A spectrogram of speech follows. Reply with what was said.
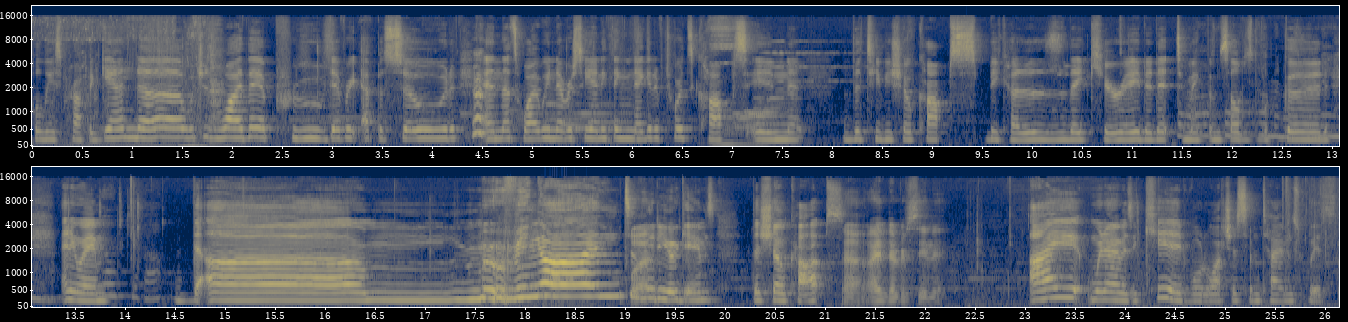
police propaganda, which is why they approved every episode, and that's why we never see anything negative towards cops in the TV show Cops because they curated it to make themselves look good. Anyway, Don't give up. the, um, moving on to What? video games, the show Cops. Oh, I've never seen it. I, when I was a kid, would watch it sometimes with.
